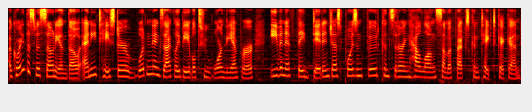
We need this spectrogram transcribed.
According to the Smithsonian, though, any taster wouldn't exactly be able to warn the Emperor, even if they did ingest poisoned food, considering how long some effects can take to kick in.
